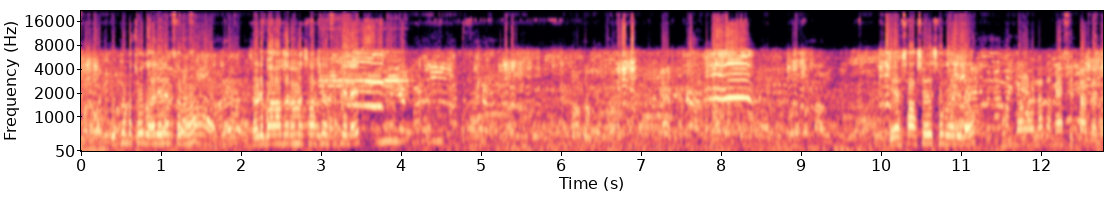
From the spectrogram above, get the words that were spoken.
खूप मोठा सौदा झालेला आहे मित्रांनो साडेबारा हजारांना सहाशे सुटलेले आहेत. या सहाशे सौदा झालेला आहे. फोन लावायला का मॅसेज टाकायला.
